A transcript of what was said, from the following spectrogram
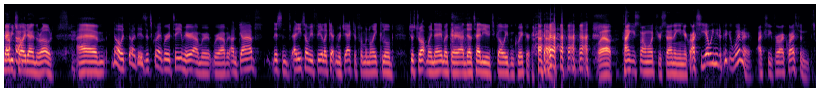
Maybe try down the road. Um, no, it, it is. It's great. We're a team here, and we're we're having. And Gav, listen. Anytime you feel like getting rejected from a nightclub, just drop my name out there, and they'll tell you to go even quicker. Well, thank you so much for sending in your. Actually, yeah, we need to pick a winner. Actually, for our questions.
